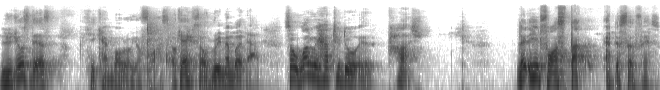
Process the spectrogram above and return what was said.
You use this, he can borrow your force. Okay, so remember that. So what we have to do is touch. Let it force stuck at the surface.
